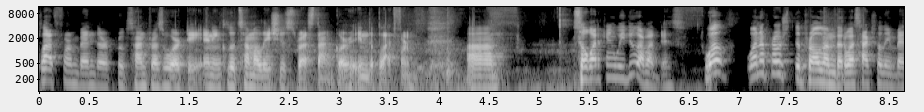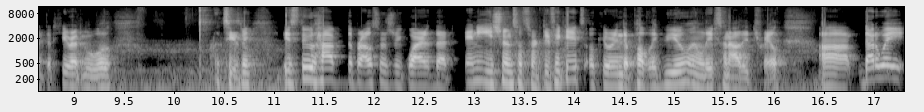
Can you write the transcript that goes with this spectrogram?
platform vendor proves untrustworthy and includes a malicious trust anchor in the platform. Uh, so what can we do about this? Well, one approach to the problem that was actually invented here at Google excuse me, is to have the browsers require that any issuance of certificates occur in the public view and leaves an audit trail. Uh, that way,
